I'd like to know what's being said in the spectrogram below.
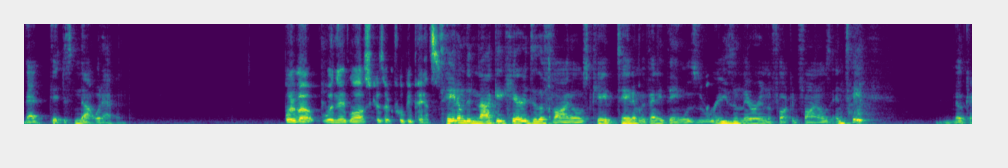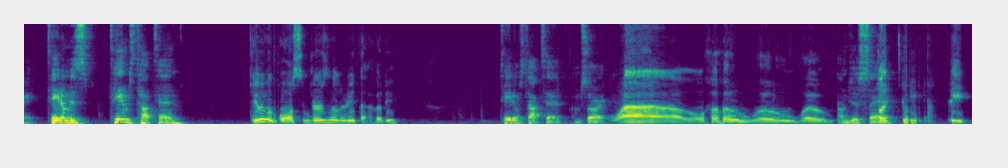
that is not what happened. What about when they lost because they're poopy pants? Tatum did not get carried to the finals. Tatum, if anything, was the reason they were in the fucking finals. And Tatum, okay, Tatum is Tatum's top ten. Do you have a Boston jersey underneath that hoodie? Tatum's top ten. I'm sorry. Wow. Whoa, whoa, whoa. I'm just saying. But see, see,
